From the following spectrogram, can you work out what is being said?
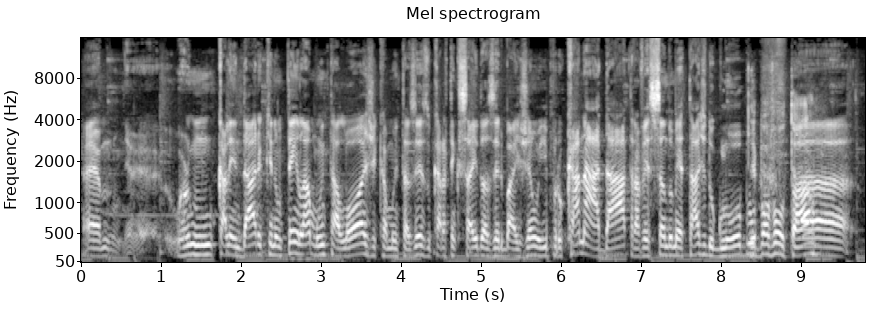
é, um calendário que não tem lá muita lógica, muitas vezes. O cara tem que sair do Azerbaijão e ir para o Canadá, atravessando metade do globo. E para voltar. Uh,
